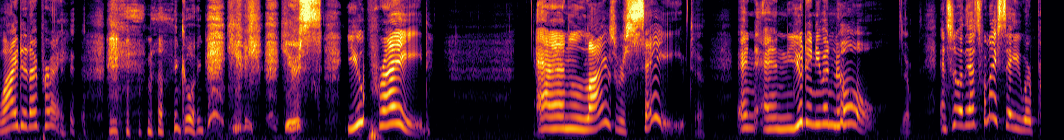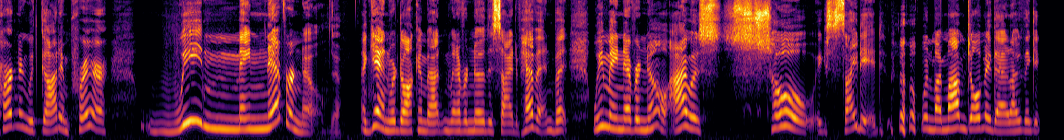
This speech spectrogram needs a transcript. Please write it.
Why did I pray? and I'm going, you, you, you prayed, and lives were saved, Yeah. and and you didn't even know. Yep. And so that's when I say we're partnering with God in prayer. We may never know. Yeah. Again, we're talking about never know the side of heaven, but we may never know. I was so excited when my mom told me that. I was thinking,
